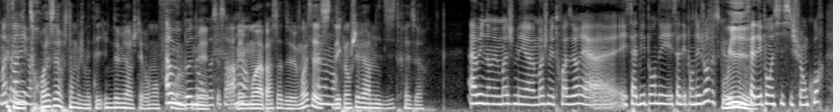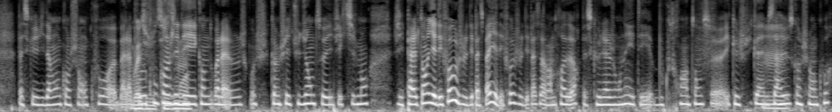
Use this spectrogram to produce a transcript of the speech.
Moi, Ah, ça m'arrive. hein. 3 heures, putain, moi je mettais une demi-heure, j'étais vraiment fou. Ah oui, hein. bah non, mais, bah, ça sert à mais rien. moi, à partir de. Moi, ça Ah, se non. déclenchait vers midi, 13 heures. Ah oui, non, mais moi je mets, euh, moi, je mets 3 heures et, euh, et ça, dépend des, ça dépend des jours parce que Oui. ça dépend aussi si je suis en cours. Parce qu'évidemment, quand je suis en cours, euh, bah, là, pour Ouais, le coup, quand j'ai des. Quand, voilà, je- comme je suis étudiante, effectivement, j'ai pas le temps. Il y a des fois où je le dépasse pas, il y a des fois où je le dépasse à 23 heures parce que la journée était beaucoup trop intense et que je suis quand même Hmm. sérieuse quand je suis en cours.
